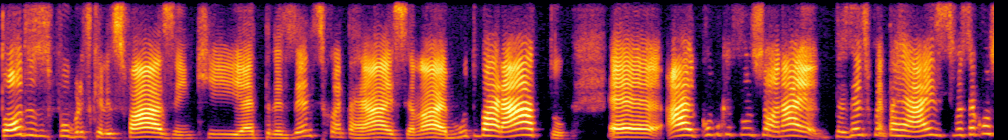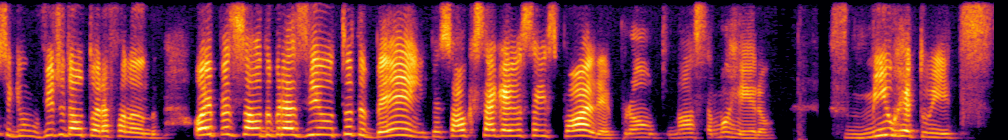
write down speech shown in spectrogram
todos os públicos que eles fazem, que é 350 reais, sei lá, é muito barato. É, ah, como que funciona? Ah, 350 reais, se você conseguir um vídeo da autora falando Oi, pessoal do Brasil, tudo bem? Pessoal que segue aí o sem spoiler. Pronto, nossa, morreram. Mil retweets.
